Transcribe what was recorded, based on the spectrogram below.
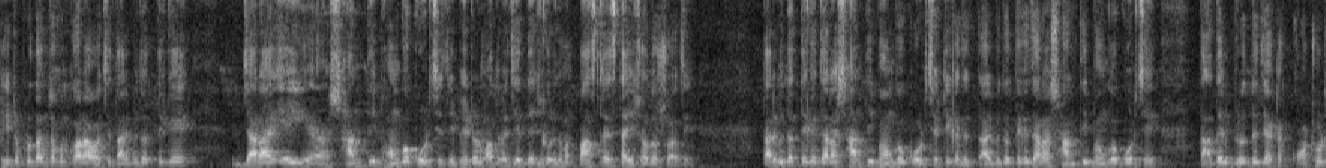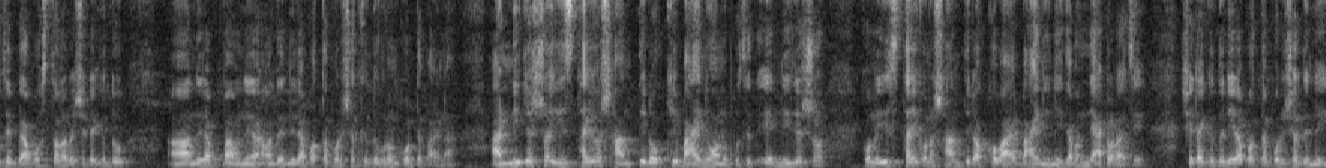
ভেটো প্রদান যখন করা হচ্ছে, তার ভিতর থেকে যারা এই শান্তি ভঙ্গ করছে, যে ভেটোর মাধ্যমে যে দেশগুলো, যেমন পাঁচটা স্থায়ী সদস্য আছে, তার ভিতর থেকে যারা শান্তি ভঙ্গ করছে, ঠিক আছে, তার ভিতর থেকে যারা শান্তি ভঙ্গ করছে, তাদের বিরুদ্ধে যে একটা কঠোর যে ব্যবস্থা নেবে, সেটা কিন্তু নিরাপ মানে আমাদের নিরাপত্তা পরিষদ কিন্তু গ্রহণ করতে পারে না। আর নিজস্ব স্থায়ী ও শান্তিরক্ষী বাহিনী অনুপস্থিত, এর নিজস্ব কোনো স্থায়ী কোনো শান্তিরক্ষ বাহিনী নেই, যেমন ন্যাটোর আছে। সেটা কিন্তু নিরাপত্তা পরিষদে নেই।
